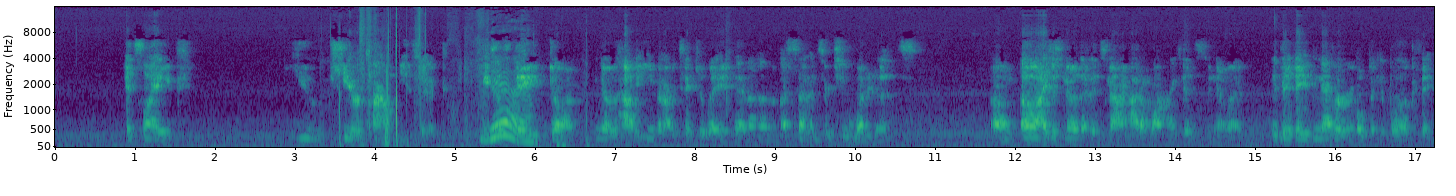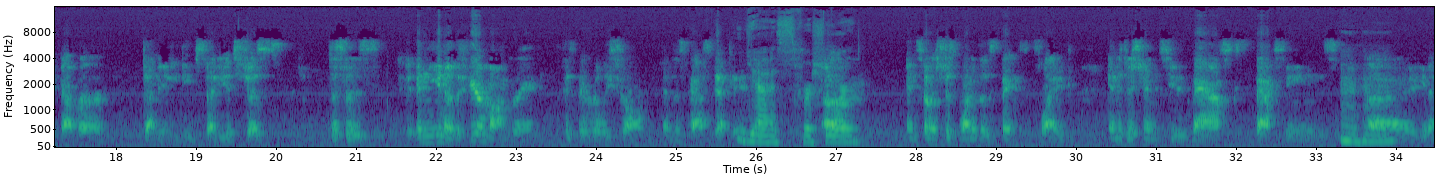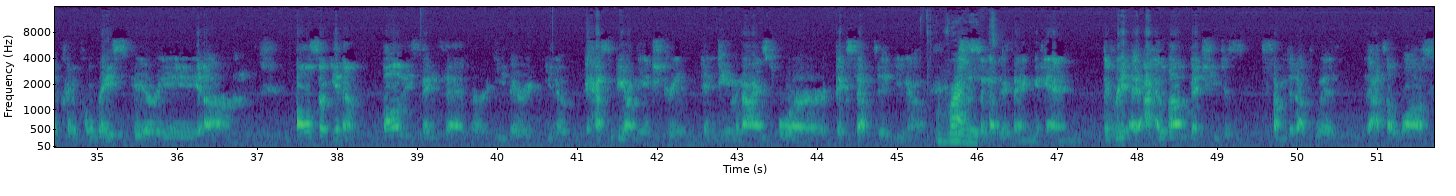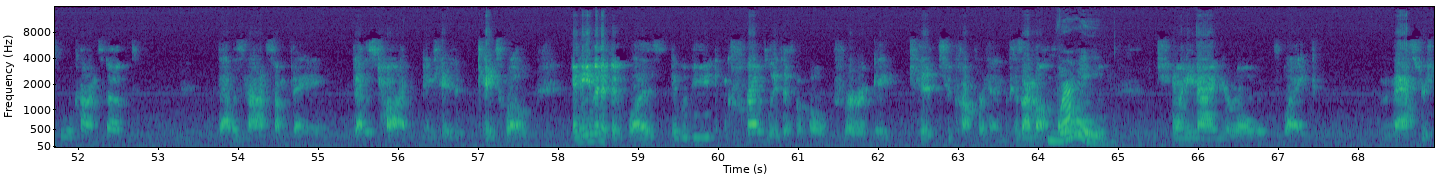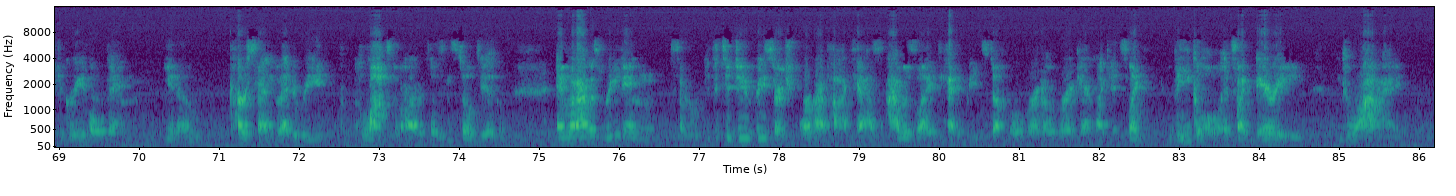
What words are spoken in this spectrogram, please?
it's like you hear clown music because yeah. they don't know how to even articulate in a, a sentence or two what it is. Um, oh, I just know that it's not. I don't want my kids to know it. They, they've never opened a book. They've never done any deep study. It's just this is, and you know, the fear mongering has been really strong in this past decade. Yes, for sure. Um, and so it's just one of those things. It's like, in addition to masks, vaccines, mm-hmm. uh, you know, critical race theory, um, also, you know, all of these things that are either, you know, has to be on the extreme and demonized or accepted, you know. Right. It's just another thing. And the re- I love that she just summed it up with that's a law school concept. That is not something that is taught in K K twelve. And even if it was, it would be incredibly difficult for a kid to comprehend because I'm a whole 29 year old like master's degree holding, you know, person who had to read lots of articles and still do. And when I was reading some to do research for my podcast, I was like had to read stuff over and over again. Like it's like legal. It's like very dry.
